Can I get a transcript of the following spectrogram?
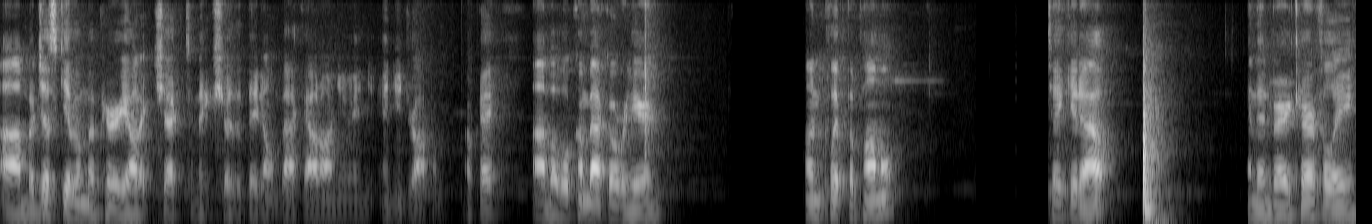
um, but just give them a periodic check to make sure that they don't back out on you and, and you drop them. Okay, uh, but we'll come back over here and unclip the pommel, take it out, and then very carefully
